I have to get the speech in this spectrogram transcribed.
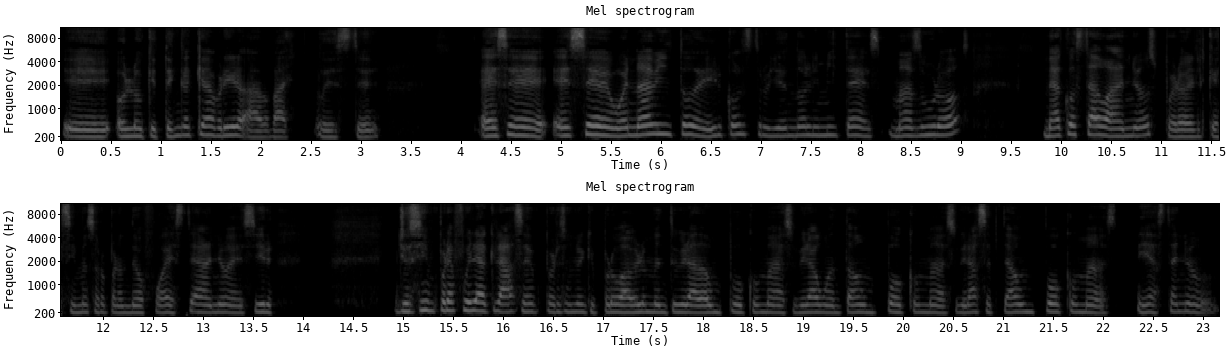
Eh, o lo que tenga que abrir, ah, bye. Este, ese, ese buen hábito de ir construyendo límites más duros me ha costado años, pero el que sí me sorprendió fue este año, decir, yo siempre fui la clase de persona que probablemente hubiera dado un poco más, hubiera aguantado un poco más, hubiera aceptado un poco más. Y este año,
